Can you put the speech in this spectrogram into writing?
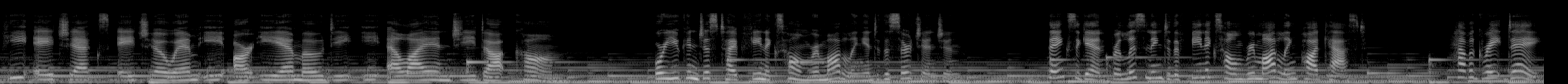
phxhomeremodeling.com. Or you can just type Phoenix Home Remodeling into the search engine. Thanks again for listening to the Phoenix Home Remodeling Podcast. Have a great day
